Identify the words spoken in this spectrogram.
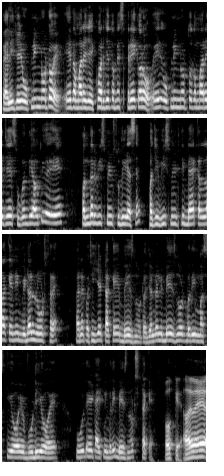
પહેલી જે ઓપનિંગ નોટ હોય એ તમારે જે એકવાર જે તમે સ્પ્રે કરો એ ઓપનિંગ નોટ તો તમારે જે સુગંધી આવતી હોય એ પંદર વીસ મિનિટ સુધી રહેશે. પછી વીસ મિનિટથી બે કલાક એની મિડલ નોટ્સ રહે. અને પછી જે ટકે એ બેઝ નોટ હોય. જનરલી બેઝ નોટ બધી મસ્કી હોય વુડી હોય wood એ ટાઈપની બધી બેઝ નોટ્સ ટકે. ઓકે હવે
